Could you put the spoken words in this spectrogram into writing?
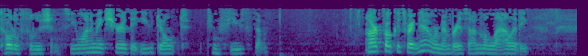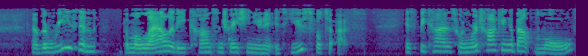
total solution. So you want to make sure that you don't confuse them. Our focus right now, remember, is on molality. Now the reason the molality concentration unit is useful to us is because when we're talking about moles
